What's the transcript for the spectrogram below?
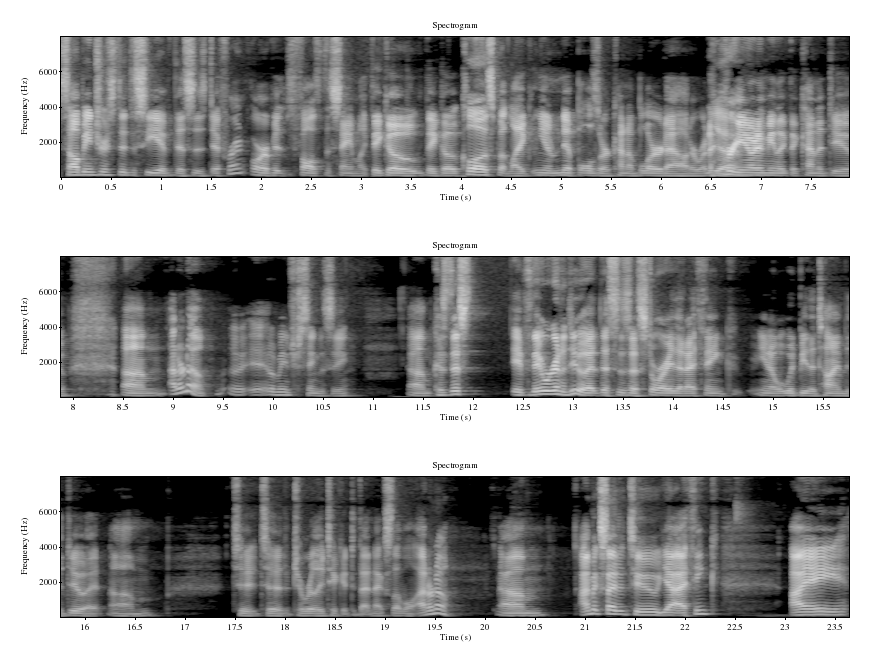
So I'll be interested to see if this is different or if it falls the same. Like they go they go close, but like you know nipples are kind of blurred out or whatever. Yeah. You know what I mean? Like they kind of do. Um, I don't know. It'll be interesting to see because um, this if they were going to do it, this is a story that I think you know would be the time to do it. Um, to to to really take it to that next level. I don't know. Um, I'm excited too. Yeah, I think I.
